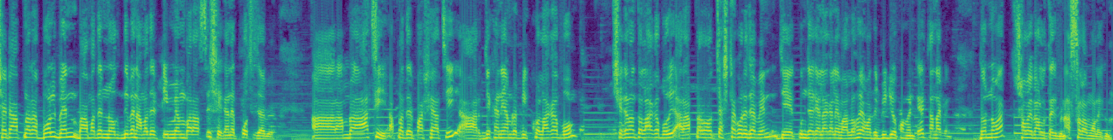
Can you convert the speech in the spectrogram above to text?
সেটা আপনারা বলবেন বা আমাদের নক দেবেন। আমাদের টিম মেম্বার আছে, সেখানে পৌঁছে যাবে। আর আমরা আছি, আপনাদের পাশে আছি। আর যেখানে আমরা বৃক্ষ লাগাবো সেখানে তো লাগাবোই, আর আপনারাও চেষ্টা করে যাবেন যে কোন জায়গায় লাগালে ভালো হয়, আমাদের ভিডিও কমেন্টে জানাবেন। ধন্যবাদ, সবাই ভালো থাকবেন, আসসালামু আলাইকুম।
